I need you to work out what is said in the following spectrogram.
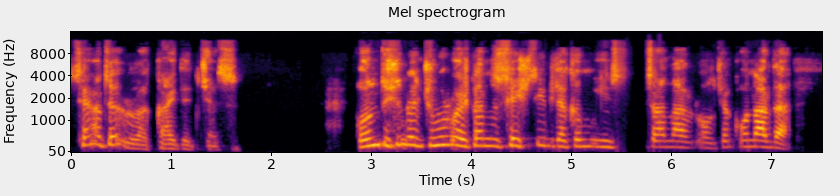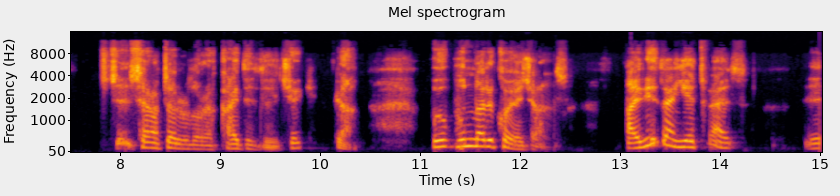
senatör olarak kaydedeceğiz. Onun dışında Cumhurbaşkanı'nın seçtiği bir takım insanlar olacak. Onlar da senatör olarak kaydedilecek. Ya. Bu, bunları koyacağız. Ayrıca yetmez. Ee,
